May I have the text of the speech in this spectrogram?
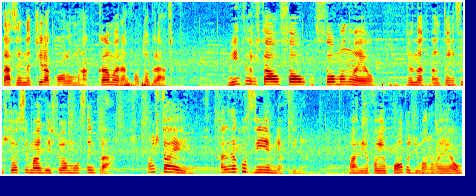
trazendo a tiracolo uma câmera fotográfica. Vim entrevistar o Sou, o Sou Manuel. Dona Antônia assustou-se, mas deixou a moça entrar. Onde está ele? Ali na cozinha, minha filha. Maria foi ao encontro de Manuel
